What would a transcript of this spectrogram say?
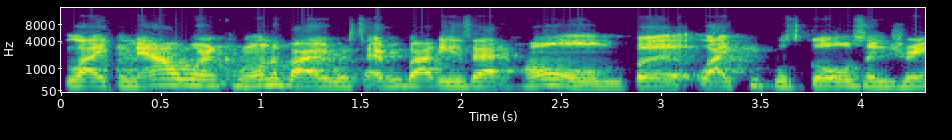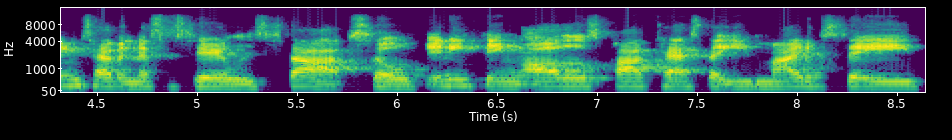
like now we're in coronavirus, everybody is at home, but like people's goals and dreams haven't necessarily stopped. So, if anything, all those podcasts that you might have saved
